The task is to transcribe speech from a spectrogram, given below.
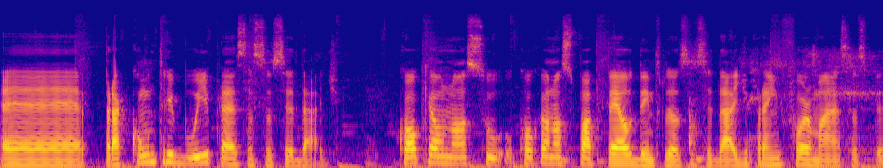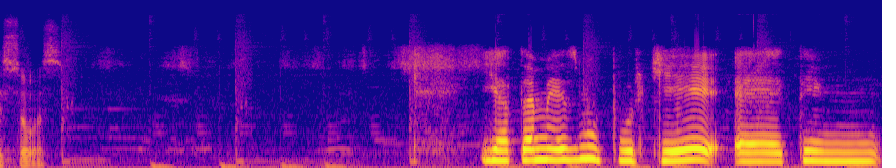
é, para contribuir para essa sociedade? Qual que é o nosso, qual que é o nosso papel dentro da sociedade para informar essas pessoas? E até mesmo porque é, tem uh,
